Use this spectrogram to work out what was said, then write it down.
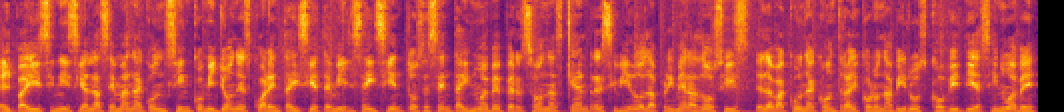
El país inicia la semana con 5.047.669 personas que han recibido la primera dosis de la vacuna contra el coronavirus COVID-19,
